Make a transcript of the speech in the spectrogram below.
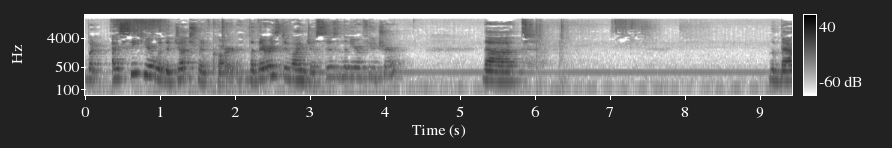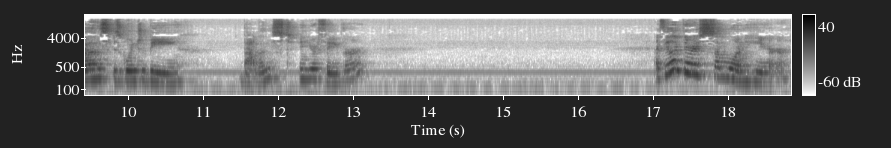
But I see here with the judgment card that there is divine justice in the near future, that the balance is going to be balanced in your favor. I feel like there is someone here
